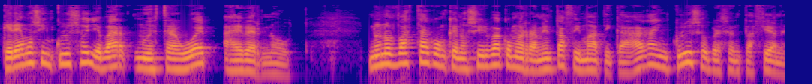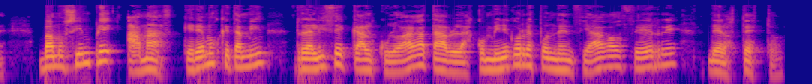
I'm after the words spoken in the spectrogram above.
queremos incluso llevar nuestra web a Evernote. No nos basta con que nos sirva como herramienta ofimática, haga incluso presentaciones. Vamos siempre a más. Queremos que también realice cálculo, haga tablas, combine correspondencia, haga OCR de los textos.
